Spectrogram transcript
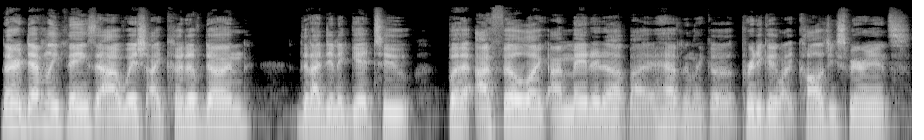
there are definitely things that I wish I could have done that I didn't get to, but I feel like I made it up by having like a pretty good like college experience.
